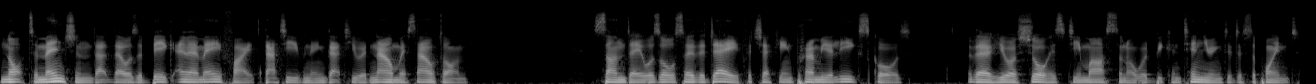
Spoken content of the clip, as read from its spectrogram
not to mention that there was a big MMA fight that evening that he would now miss out on. Sunday was also the day for checking Premier League scores, though he was sure his team Arsenal would be continuing to disappoint.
